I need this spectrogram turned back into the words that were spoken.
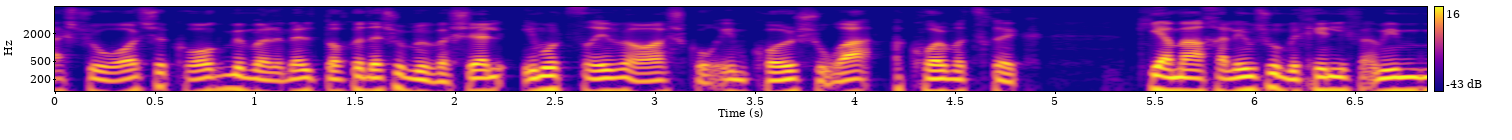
השורות שקרונק ממלמל תוך כדי שהוא מבשל, אם עוצרים וממש קוראים כל שורה, הכל מצחיק. כי המאכלים שהוא מכין לפעמים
